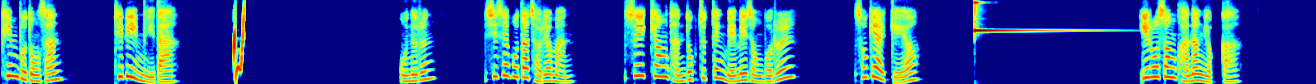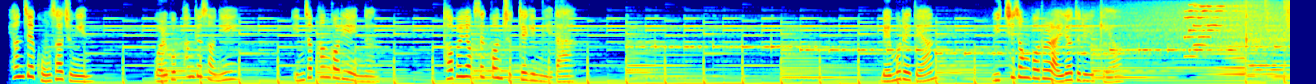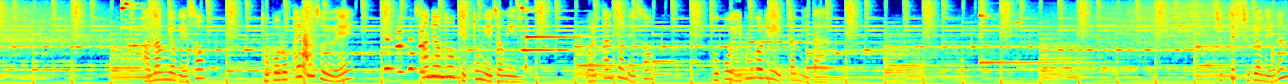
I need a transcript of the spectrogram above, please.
퀸 부동산 TV입니다. 오늘은 시세보다 저렴한 수익형 단독주택 매매 정보를 소개할게요. 1호선 관악역과 현재 공사 중인 월급 판교선이 인접한 거리에 있는 더블 역세권 주택입니다. 매물에 대한 위치 정보를 알려드릴게요. 관악역에서 도보로 8분 소요에 4년 후 개통 예정인 월판선에서 도보 2분 거리에 있답니다. 주택 주변에는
